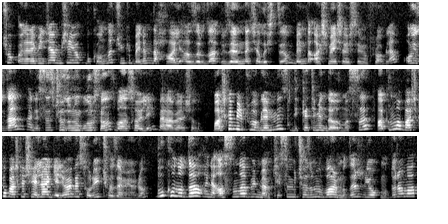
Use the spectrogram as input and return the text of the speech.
çok önerebileceğim bir şey yok bu konuda. Çünkü benim de hali hazırda üzerinde çalıştığım, benim de aşmaya çalıştığım bir problem. O yüzden hani siz çözümünü bulursanız bana söyleyin beraber aşalım. Başka bir problemimiz dikkatimin dağılması. Aklıma başka başka şeyler geliyor ve soruyu çözemiyorum. Bu konuda hani aslında bilmiyorum kesin bir çözümü var mıdır yok mudur ama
